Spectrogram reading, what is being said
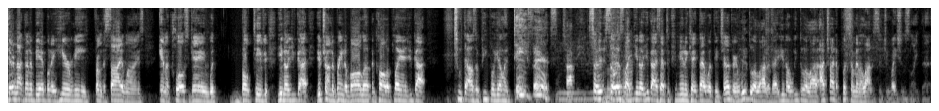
They're not going to be able to hear me from the sidelines in a close game with both teams. You know, you've got you're trying to bring the ball up and call a play, and you got 2,000 people yelling defense. So, so it's like you know, you guys have to communicate that with each other, and we do a lot of that. You know, we do a lot. I try to put them in a lot of situations like that,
